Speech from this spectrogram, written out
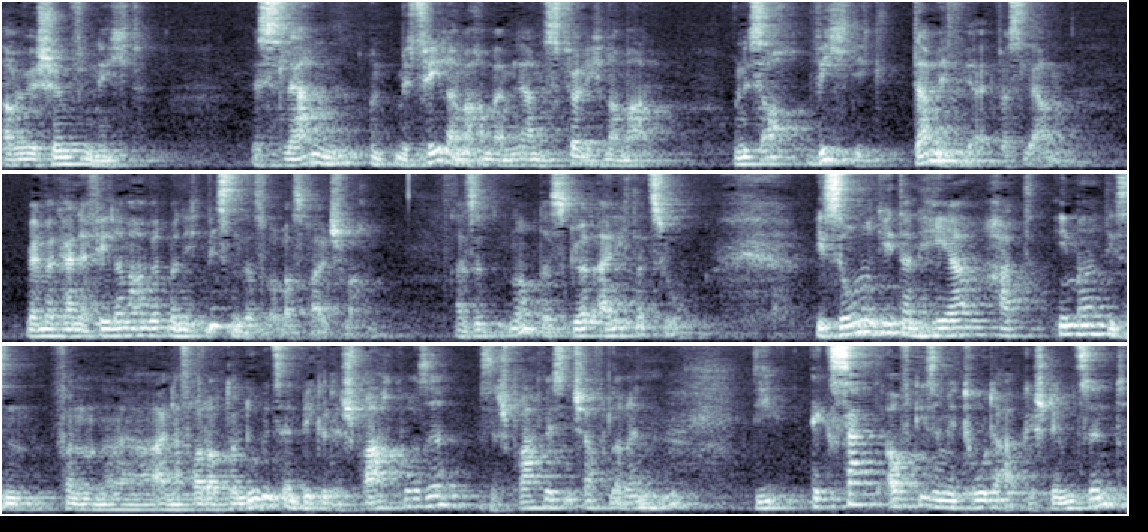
Aber wir schimpfen nicht. Das Lernen und mit Fehler machen beim Lernen ist völlig normal. Und ist auch wichtig, damit wir etwas lernen. Wenn wir keine Fehler machen, wird man nicht wissen, dass wir was falsch machen. Also ne, das gehört eigentlich dazu. Isono geht dann her, hat immer diesen von äh, einer Frau Dr. Lubitz entwickelte Sprachkurse, das ist eine Sprachwissenschaftlerin, mhm. die exakt auf diese Methode abgestimmt sind,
